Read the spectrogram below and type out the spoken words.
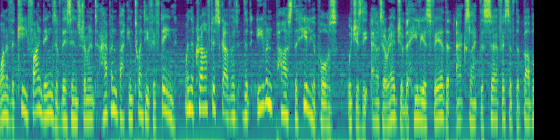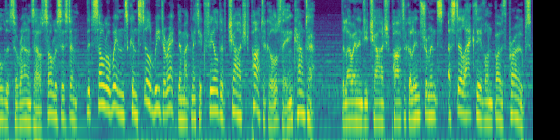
One of the key findings of this instrument happened back in 2015 when the craft discovered that even past the heliopause, which is the outer edge of the heliosphere that acts like the surface of the bubble that surrounds our solar system, that solar winds can still redirect the magnetic field of charged particles they encounter. The low energy charged particle instruments are still active on both probes.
